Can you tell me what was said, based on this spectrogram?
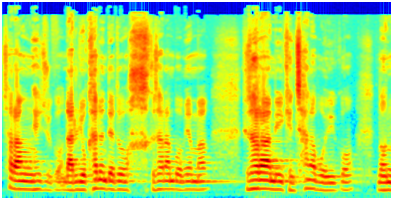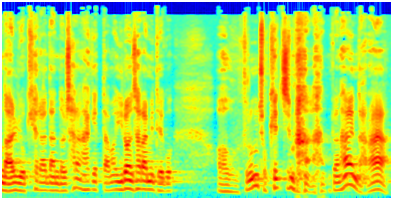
사랑해주고 나를 욕하는데도 그 사람 보면 막 그 사람이 괜찮아 보이고 넌 날 욕해라 난 널 사랑하겠다 막 이런 사람이 되고 어우 그러면 좋겠지만 그건 하나님 나라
